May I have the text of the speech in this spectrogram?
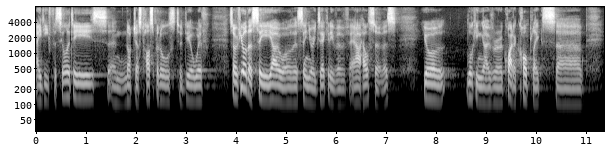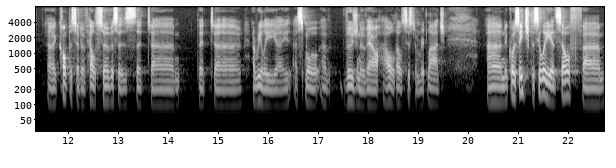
80 facilities and not just hospitals to deal with. So if you're the CEO or the senior executive of our health service, you're looking over a, quite a complex uh, composite of health services that um, that uh, are really a, a small a version of our whole health system writ large. And of course, each facility itself, um,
